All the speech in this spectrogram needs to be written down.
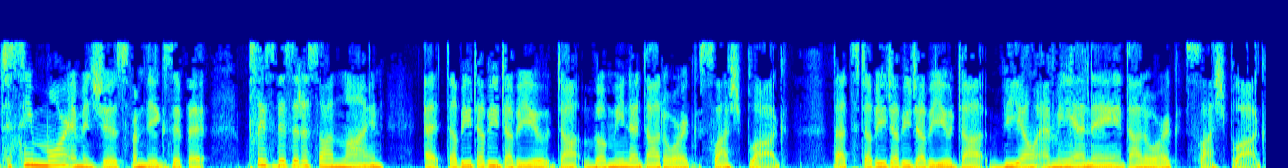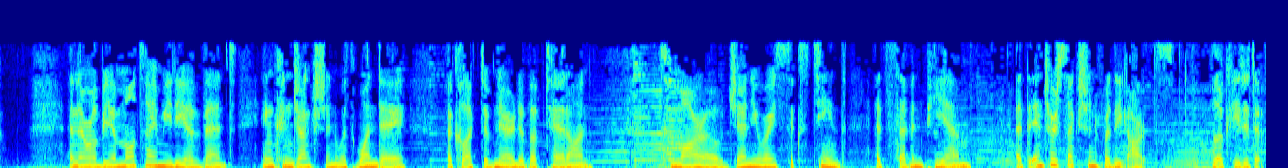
To see more images from the exhibit, please visit us online at www.vomena.org/blog. That's www.vomena.org slash blog. And there will be a multimedia event in conjunction with One Day, a collective narrative of Tehran, tomorrow, January 16th at 7 p.m. at the Intersection for the Arts, located at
